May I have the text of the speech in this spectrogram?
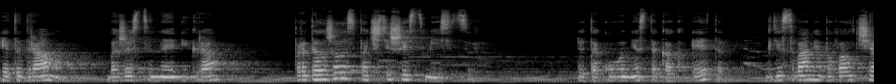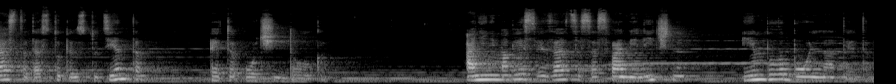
Эта драма, божественная игра, продолжалась почти шесть месяцев. Для такого места, как это, где с вами бывал часто доступен студентам, это очень долго. Они не могли связаться со с вами лично, и им было больно от этого.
